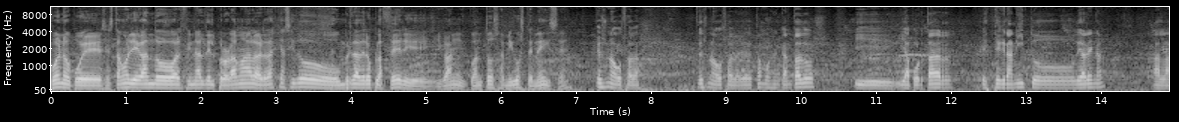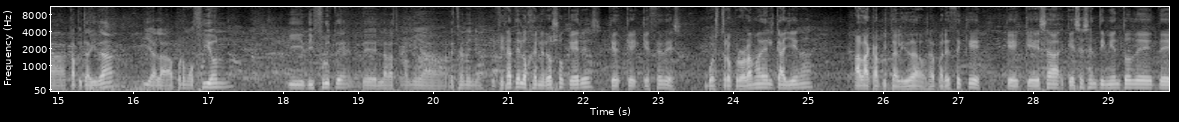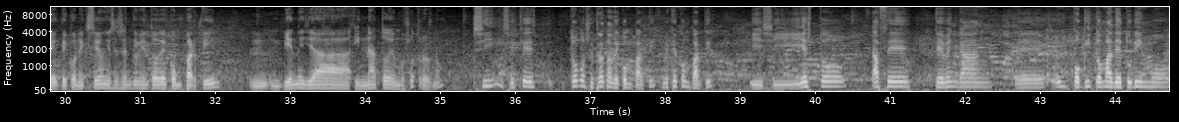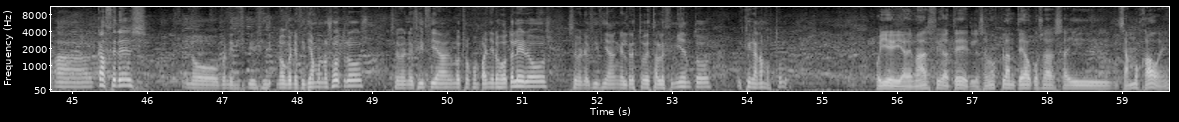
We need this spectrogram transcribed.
Bueno, pues estamos llegando al final del programa. La verdad es que ha sido un verdadero placer. Iván, ¿cuántos amigos tenéis? Eh? Es una gozada. Es una gozada. ya Estamos encantados y, y aportar este granito de arena a la capitalidad y a la promoción y disfrute de la gastronomía extremeña. Y fíjate lo generoso que eres, que, que- que cedes vuestro programa del Cayena a la capitalidad. O sea, parece que, que, esa, que ese sentimiento de, conexión y ese sentimiento de compartir viene ya innato en vosotros, ¿no? Sí, si es que todo se trata de compartir, es que es compartir. Y si esto hace que vengan eh, un poquito más de turismo a Cáceres, nos, nos beneficiamos nosotros, se benefician nuestros compañeros hoteleros, se benefician el resto de establecimientos, es que ganamos todo. Oye, y además, fíjate, les hemos planteado cosas ahí. Se han mojado, ¿eh?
